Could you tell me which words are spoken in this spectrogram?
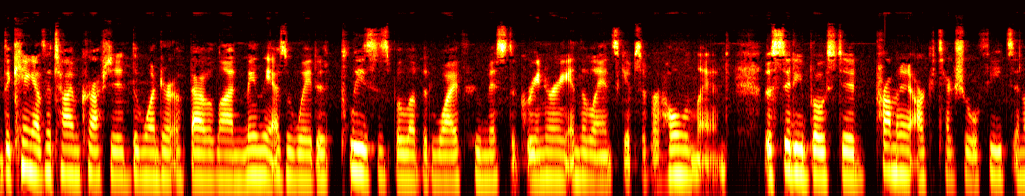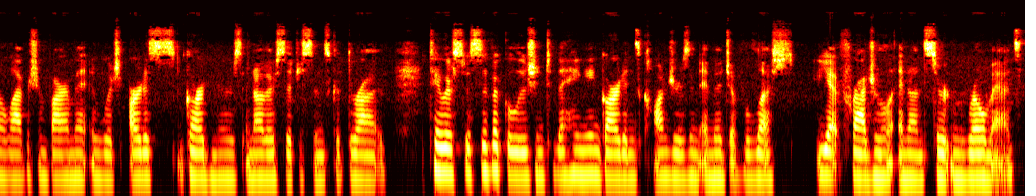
the king at the time crafted the wonder of Babylon mainly as a way to please his beloved wife who missed the greenery and the landscapes of her homeland. The city boasted prominent architectural feats in a lavish environment in which artists, gardeners, and other citizens could thrive. Taylor's specific allusion to the Hanging Gardens conjures an image of a lush yet fragile and uncertain romance,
